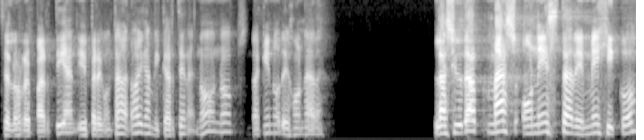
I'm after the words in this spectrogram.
se lo repartían y preguntaban, oiga, mi cartera. No, no, pues, aquí no dejó nada. La ciudad más honesta de México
